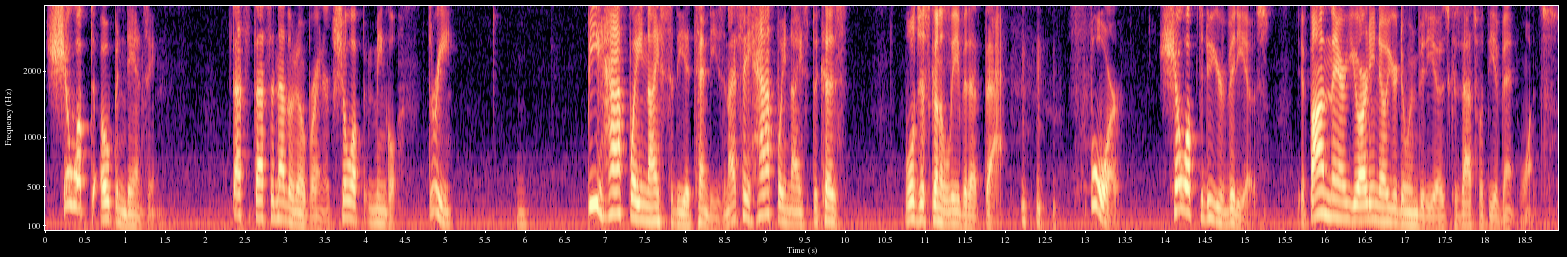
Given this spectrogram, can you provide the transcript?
show up to open dancing. That's that's another no brainer. Show up and mingle. Three, be halfway nice to the attendees, and I say halfway nice because we're just going to leave it at that. Four, show up to do your videos. If I'm there, you already know you're doing videos because that's what the event wants.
